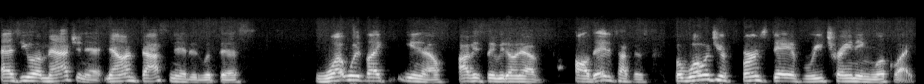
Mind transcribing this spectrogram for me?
as you imagine it, now I'm fascinated with this. What would like, you know, obviously we don't have all day to talk this, but what would your first day of retraining look like?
